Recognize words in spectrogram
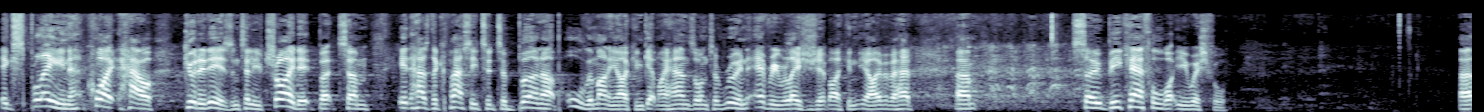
explain quite how good it is until you've tried it, but um, it has the capacity to, to burn up all the money I can get my hands on, to ruin every relationship I can, you know, I've ever had. Um, so be careful what you wish for. Uh,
